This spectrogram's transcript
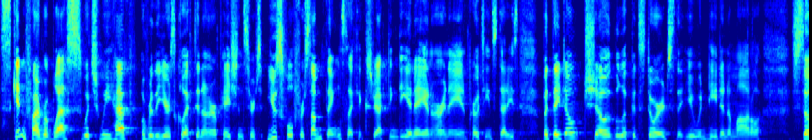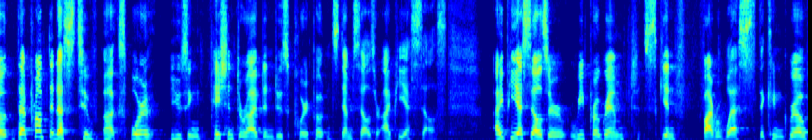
Skin fibroblasts, which we have over the years collected on our patients, are useful for some things like extracting DNA and RNA and protein studies, but they don't show the lipid storage that you would need in a model. So that prompted us to uh, explore using patient-derived induced pluripotent stem cells, or iPS cells. iPS cells are reprogrammed skin fibroblasts that can grow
